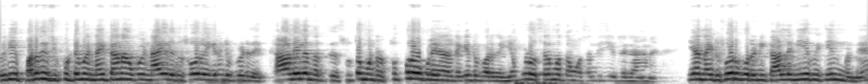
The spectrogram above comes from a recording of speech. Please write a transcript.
பெரிய பரதேசி கூட்டமே நைட் ஆனால் போய் நாய்களுக்கு சோறு வைக்கிறேன் போயிடுது. காலையில் அந்த சுத்தம் பண்ணுற துப்புரவு பிள்ளைங்கள்ட்ட கேட்டு பாருங்க எவ்வளோ சிரமத்தை அவங்க சந்திச்சுட்டு இருக்காங்கன்னு. ஏன் நைட்டு சோறு போற நீ காலைல நீயே போய் க்ளீன் பண்ணு?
